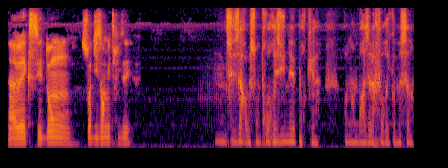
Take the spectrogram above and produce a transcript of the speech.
avec ces dons soi-disant maîtrisés. Ces arbres sont trop résineux pour que on embrase la forêt comme ça.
